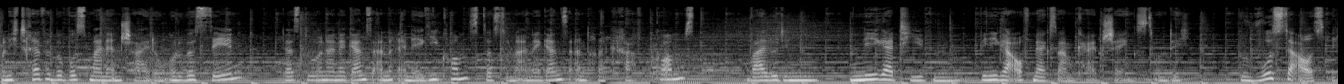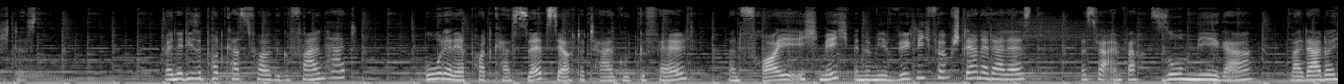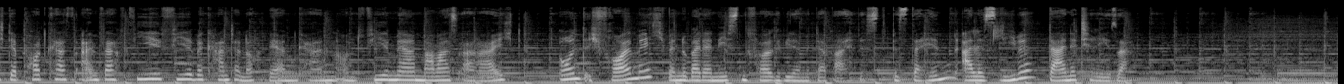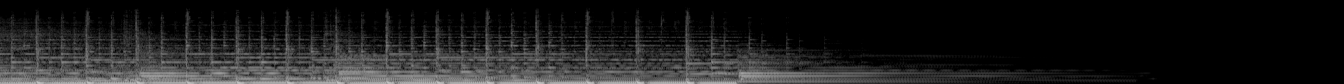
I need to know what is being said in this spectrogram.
und ich treffe bewusst meine Entscheidung. Und du wirst sehen, dass du in eine ganz andere Energie kommst, dass du in eine ganz andere Kraft kommst, weil du den Negativen weniger Aufmerksamkeit schenkst und dich bewusster ausrichtest. Wenn dir diese Podcast-Folge gefallen hat, oder der Podcast selbst dir auch total gut gefällt, dann freue ich mich, wenn du mir wirklich fünf Sterne da lässt. Das wäre einfach so mega, weil dadurch der Podcast einfach viel, viel bekannter noch werden kann und viel mehr Mamas erreicht. Und ich freue mich, wenn du bei der nächsten Folge wieder mit dabei bist. Bis dahin, alles Liebe, deine Theresa.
